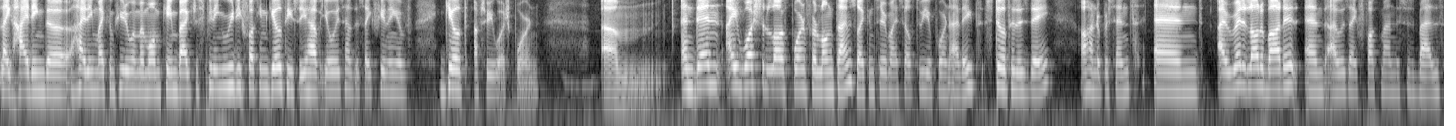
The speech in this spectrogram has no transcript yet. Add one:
like hiding the hiding my computer when my mom came back, just feeling really fucking guilty. So you have you always have this like feeling of guilt after you watch porn. Um, and then I watched a lot of porn for a long time, so I consider myself to be a porn addict still to this day, hundred percent. And I read a lot about it, and I was like, "Fuck, man, this is bad."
